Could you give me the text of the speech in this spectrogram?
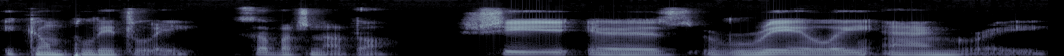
i completely. Zobacz na to. She is really angry.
